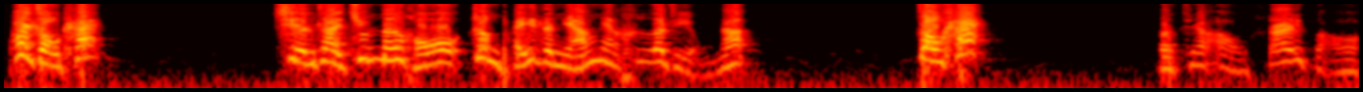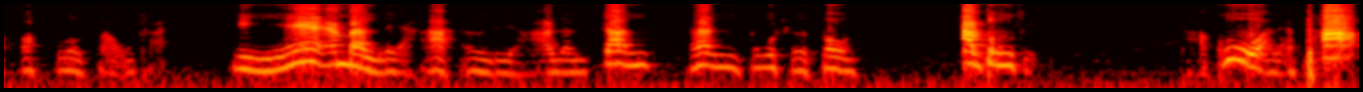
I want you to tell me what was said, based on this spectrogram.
快走开！现在军门侯正陪着娘娘喝酒呢，走开！叫谁走？我走开！你们俩俩人真不是东啥东西。他过来，啪，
